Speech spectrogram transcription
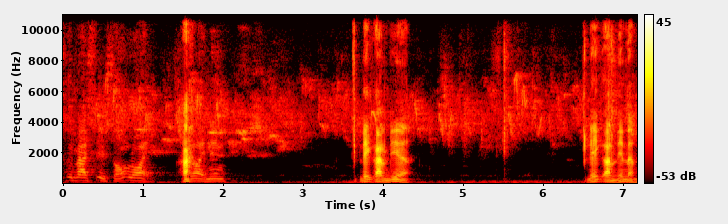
เพิ่นว่าซื้อสองร้อยฮะ ร้อยหนึ่งเล็กอันนี่น่ะ เล็กอันนี่นั่น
